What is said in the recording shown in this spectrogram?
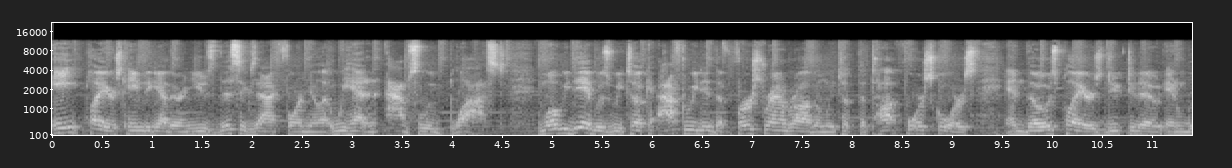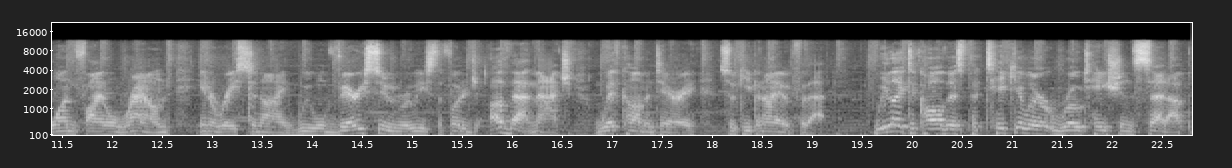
eight players came together and used this exact formula. We had an absolute blast. And what we did was we took, after we did the first round robin, we took the top four scores and those players duked it out in one final round in a race to nine. We will very soon release the footage of that match with commentary, so keep an eye out for that. We like to call this particular rotation setup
